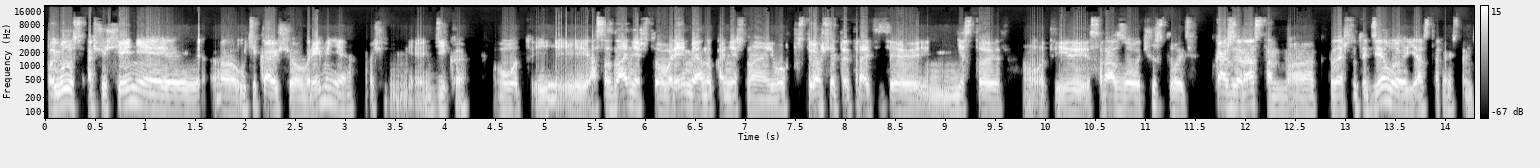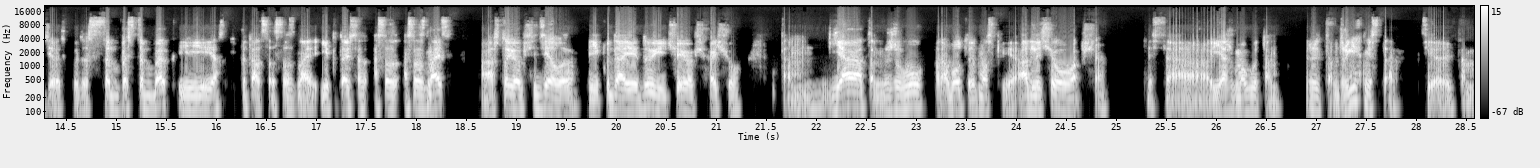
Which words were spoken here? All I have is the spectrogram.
Появилось ощущение утекающего времени, очень дико. Вот, и осознание, что время, оно, конечно, его впустую вообще тратить э, не стоит. Вот, и сразу чувствовать, каждый раз, там, э, когда я что-то делаю, я стараюсь там делать какой-то степ-бэк и пытаться осознать, и пытаюсь осознать, а, что я вообще делаю, и куда я иду, и что я вообще хочу. Там, я там живу, работаю в Москве, а для чего вообще? То есть а, я же могу там жить там, в других местах, где там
